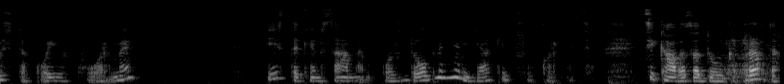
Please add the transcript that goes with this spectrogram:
Ось такої форми. І з таким самим оздобленням, як і цукорниця. Цікава задумка, правда?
